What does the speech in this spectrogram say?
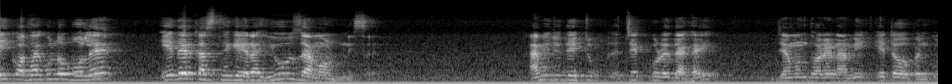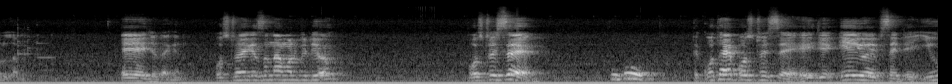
এই কথাগুলো বলে এদের কাছ থেকে এরা হিউজ অ্যামাউন্ট নিছে। আমি যদি একটু চেক করে দেখাই যেমন ধরেন আমি এটা ওপেন করলাম। এই যে দেখেন পোস্ট হয়ে গেছে না আমার ভিডিও পোস্ট হয়েছে তো কোথায় পোস্ট হয়েছে এই যে এই ওয়েবসাইটে ইউ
